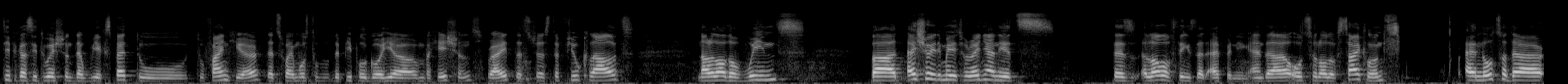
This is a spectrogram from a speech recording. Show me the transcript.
typical situation that we expect to, to find here. That's why most of the people go here on vacations, right? That's just a few clouds, not a lot of winds. But actually, the Mediterranean, it's, there's a lot of things that are happening. And there are also a lot of cyclones. And also, there are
